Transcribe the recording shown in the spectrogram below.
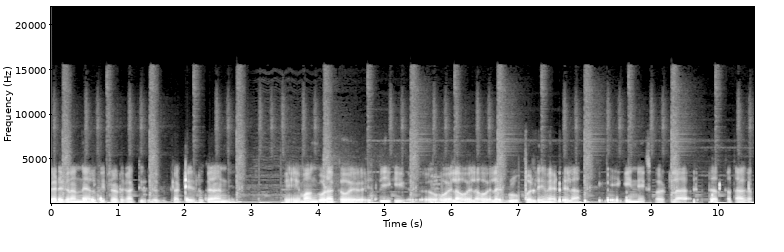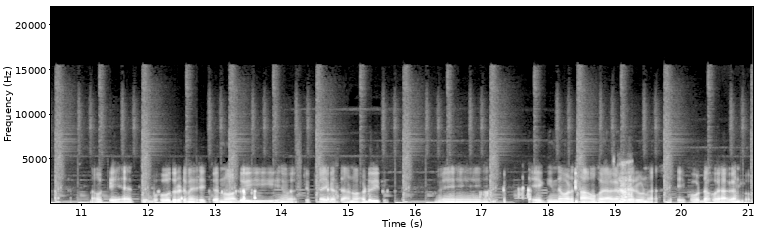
වැඩ කරන්න ඇල් පිටට කට්ටි කට්ටලු කරන්නේ මේ මං ගොඩක් හොයලා හොයලා හොයලා ගරුප්පල්ට වැඩ්ඩලා ඒකින් එක්ස්පර්ට්ලාටත් කතා කර. නවත් ඇත් බොහෝදුරට මැසිච් කරන අඩුයි එම රිප්ලයි කතාන අඩුයිති මේ ඒකින්ද මට තාම හොයාගන්න දරුණ ඒ හොඩ්ඩ හොයාගන්නලෝ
